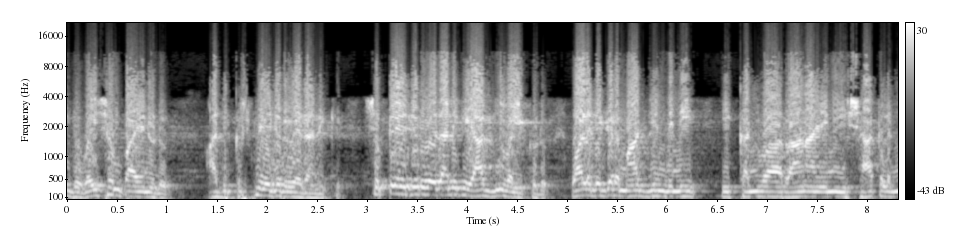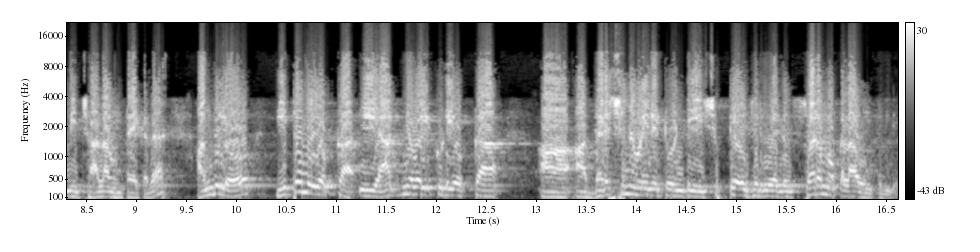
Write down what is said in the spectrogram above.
ఇది వైశంపాయనుడు అది కృష్ణ యజుర్వేదానికి శుక్ల యజుర్వేదానికి యాజ్ఞవల్కుడు. వాళ్ళ దగ్గర మాధ్యందిని ఈ కన్వ రాణాయని ఈ శాఖలన్నీ చాలా ఉంటాయి కదా అందులో ఇతను యొక్క ఈ యాజ్ఞవల్కుడి యొక్క ఆ దర్శనమైనటువంటి శుక్లయజుర్వేద స్వరం ఒకలా ఉంటుంది.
